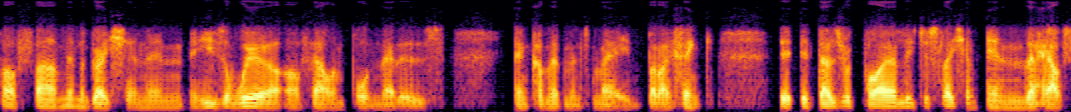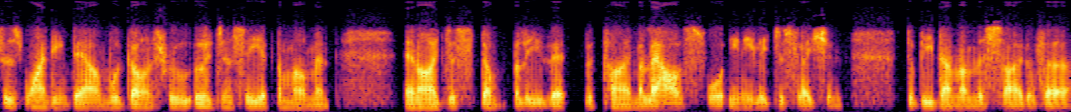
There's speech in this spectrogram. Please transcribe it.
of um, Immigration, and he's aware of how important that is and commitments made. But I think it, it does require legislation, and the House is winding down. We're going through urgency at the moment and I just don't believe that the time allows for any legislation to be done on this side of a,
